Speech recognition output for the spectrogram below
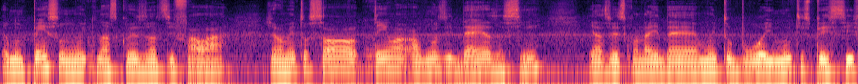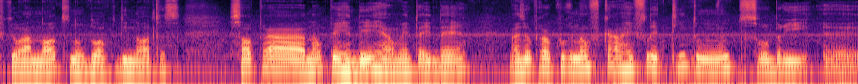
eu não penso muito nas coisas antes de falar. Geralmente eu só tenho algumas ideias assim, e às vezes quando a ideia é muito boa e muito específica, eu anoto no bloco de notas só para não perder realmente a ideia mas eu procuro não ficar refletindo muito sobre é,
